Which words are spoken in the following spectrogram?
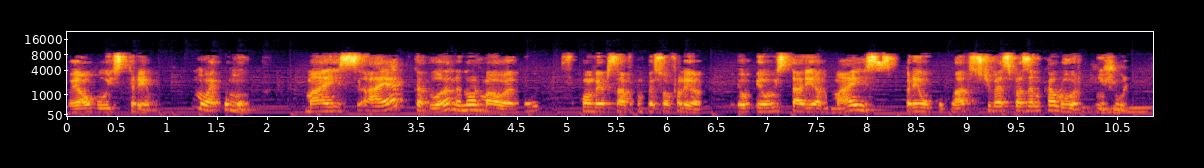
foi algo extremo. Não é comum. Mas a época do ano é normal. Eu conversava com o pessoal, falei, ó, eu, eu estaria mais preocupado se estivesse fazendo calor em julho.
